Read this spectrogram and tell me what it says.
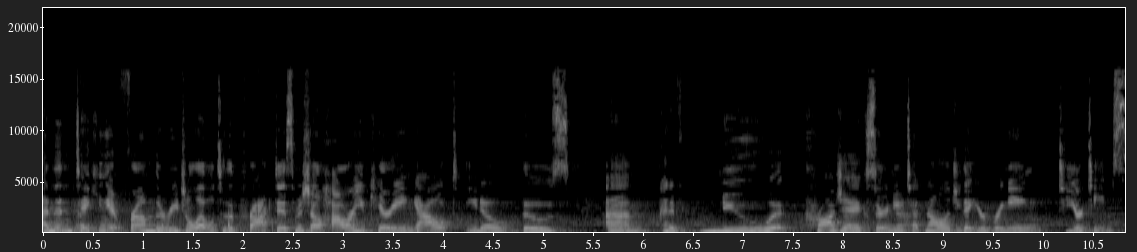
And then taking it from the regional level to the practice, Michelle, how are you carrying out, you know, those um, kind of new projects or new technology that you're bringing to your teams?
